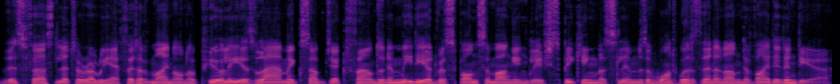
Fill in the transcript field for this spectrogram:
This first literary effort of mine on a purely Islamic subject found an immediate response among English-speaking Muslims of what was then an undivided India,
